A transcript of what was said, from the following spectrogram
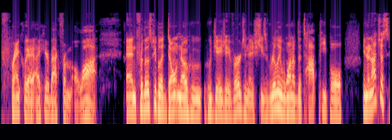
frankly, I, I hear back from a lot. And for those people that don't know who who JJ Virgin is, she's really one of the top people. You know, not just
